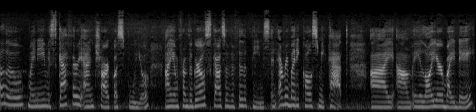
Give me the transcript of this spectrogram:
Hello, my name is Catherine Ann Charcos Puyo. I am from the Girl Scouts of the Philippines and everybody calls me Cat. I am a lawyer by day,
